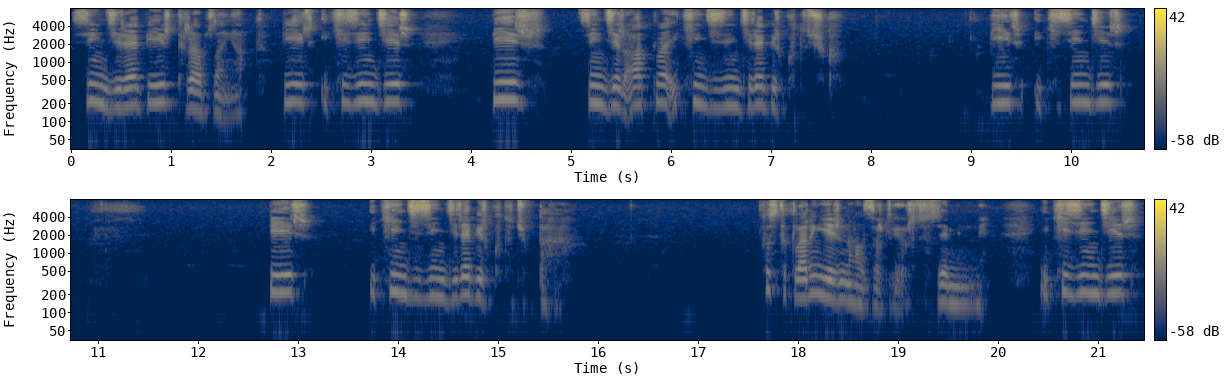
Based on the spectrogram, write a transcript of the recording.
zincire bir trabzan yaptım bir iki zincir. Bir zincir atla ikinci zincire bir kutucuk. Bir iki zincir. Bir ikinci zincire bir kutucuk daha. Fıstıkların yerini hazırlıyoruz zeminini. İki zincir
